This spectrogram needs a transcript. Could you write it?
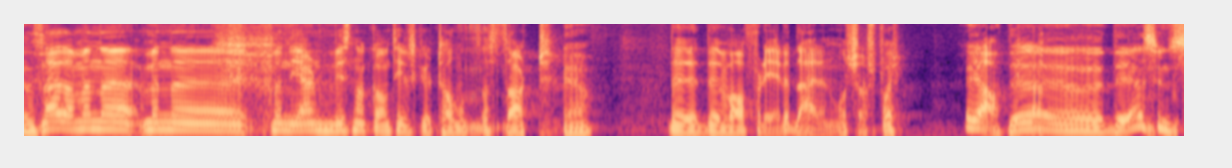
Nei da, men, eh, men, eh, men Jern, vi snakka om tilskuertall mot start. Ja. Det, det var flere der enn mot Sarpsborg. Ja, det, det syns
